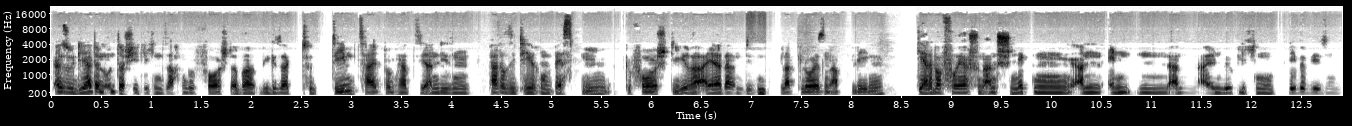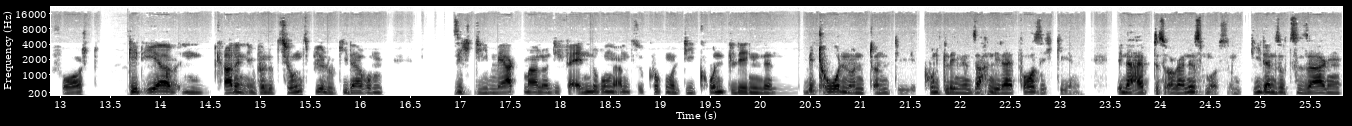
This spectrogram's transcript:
Also die hat an unterschiedlichen Sachen geforscht, aber wie gesagt, zu dem Zeitpunkt hat sie an diesen parasitären Wespen geforscht, die ihre Eier dann diesen Blattläusen ablegen. Die hat aber vorher schon an Schnecken, an Enten, an allen möglichen Lebewesen geforscht geht eher in, gerade in Evolutionsbiologie darum, sich die Merkmale und die Veränderungen anzugucken und die grundlegenden Methoden und, und die grundlegenden Sachen, die da vor sich gehen innerhalb des Organismus und die dann sozusagen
